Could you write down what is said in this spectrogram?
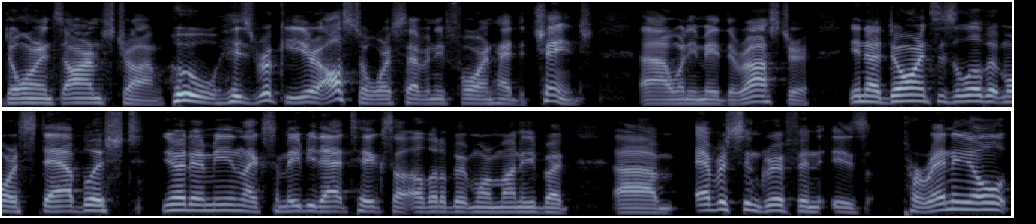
Dorance Armstrong, who his rookie year also wore 74 and had to change uh, when he made the roster. You know, Dorance is a little bit more established. You know what I mean? Like so maybe that takes a, a little bit more money, but um Everson Griffen is perennial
